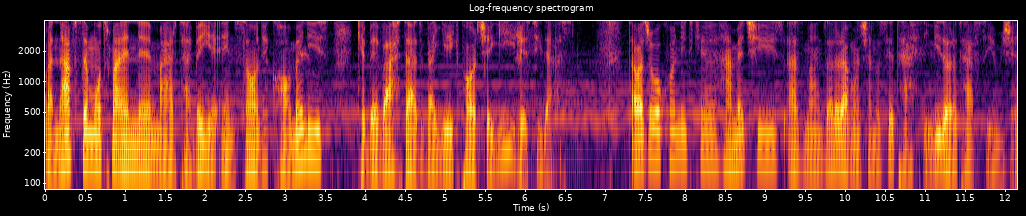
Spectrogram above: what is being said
و نفس مطمئنه مرتبه انسان کاملی است که به وحدت و یک پارچگی رسیده است. توجه بکنید که همه چیز از منظر روانشناسی تحلیلی داره تفسیر میشه.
